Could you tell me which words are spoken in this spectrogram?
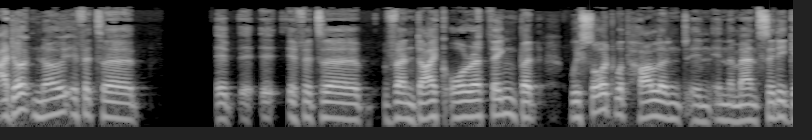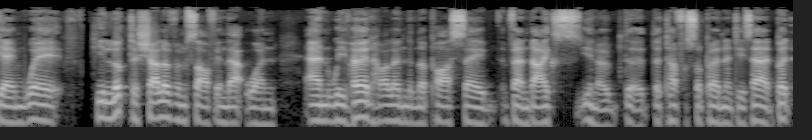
I don't know if it's a if it's a Van Dijk aura thing, but we saw it with Haaland in, in the Man City game where he looked to shell of himself in that one. And we've heard Haaland in the past say Van Dijk's, you know, the, the toughest opponent he's had. But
